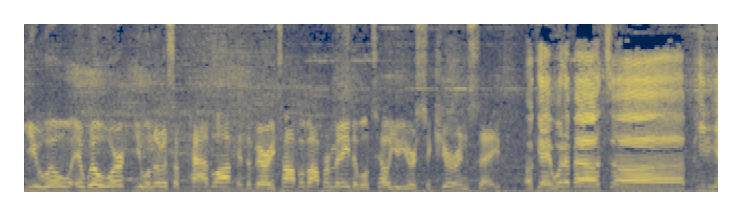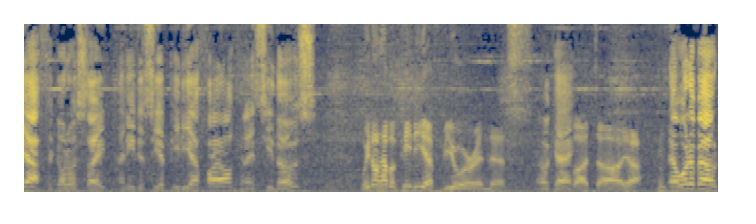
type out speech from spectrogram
You will. It will work. You will notice a padlock at the very top of Opera Mini that will tell you you're secure and safe. Okay. What about uh, PDF? I go to a site. I need to see a PDF file. Can I see those? We don't have a PDF viewer in this. Okay. But uh, yeah. now, what about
